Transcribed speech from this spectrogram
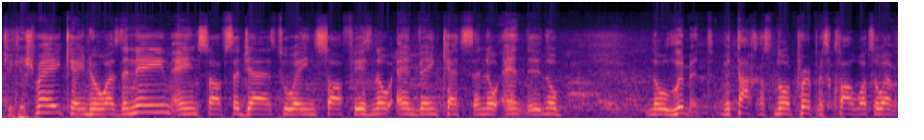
Kikishmei, Cain, who has the name, Ein Sof suggests who Ein Sof is no end, vein kets, and no end, eh, no no limit, v'tachas, nor purpose, cloud whatsoever.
